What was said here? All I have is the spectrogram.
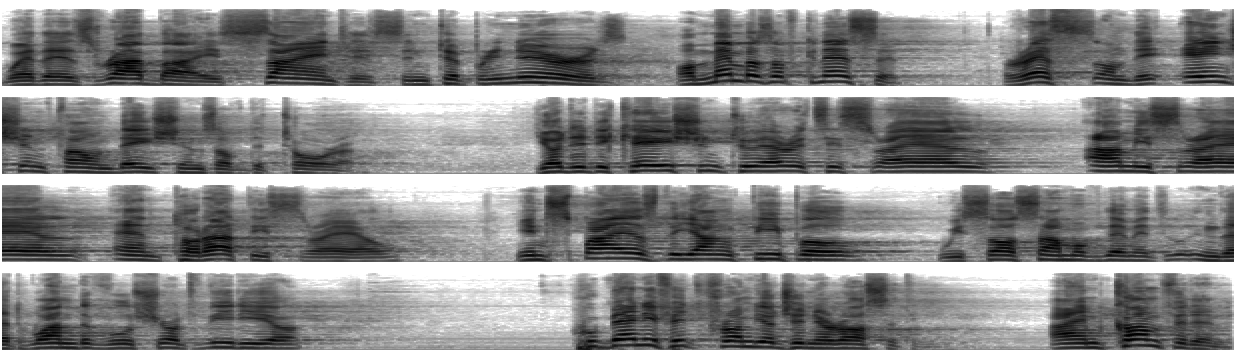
whether as rabbis, scientists, entrepreneurs, or members of Knesset, rests on the ancient foundations of the Torah. Your dedication to Eretz Israel, Am Israel, and Torah Israel inspires the young people, we saw some of them in that wonderful short video, who benefit from your generosity. I am confident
